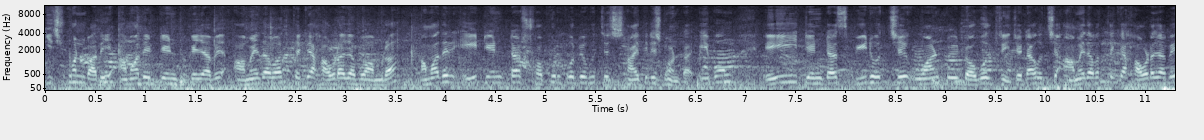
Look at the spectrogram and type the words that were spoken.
কিছুক্ষণ বাদেই আমাদের ট্রেন ঢুকে যাবে। আমেদাবাদ থেকে হাওড়া যাব আমরা। আমাদের এই ট্রেনটা সফর করবে হচ্ছে সাঁত্রিশ ঘণ্টা এবং এই ট্রেনটার স্পিড হচ্ছে ওয়ান টু ডবল থ্রি, যেটা হচ্ছে আমেদাবাদ থেকে হাওড়া যাবে।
